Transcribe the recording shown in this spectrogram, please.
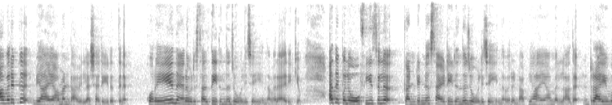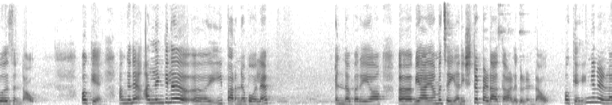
അവർക്ക് വ്യായാമം ഉണ്ടാവില്ല ശരീരത്തിന്. കുറേ നേരം ഒരു സ്ഥലത്ത് ഇരുന്ന് ജോലി ചെയ്യുന്നവരായിരിക്കും. അതേപോലെ ഓഫീസിൽ കണ്ടിന്യൂസ് ആയിട്ട് ഇരുന്ന് ജോലി ചെയ്യുന്നവരുണ്ടാവും വ്യായാമല്ലാതെ ഡ്രൈവേഴ്സ് ഉണ്ടാവും. ഓക്കെ അങ്ങനെ അല്ലെങ്കിൽ ഈ പറഞ്ഞ പോലെ എന്താ പറയുക വ്യായാമം ചെയ്യാൻ ഇഷ്ടപ്പെടാത്ത ആളുകളുണ്ടാവും. ഓക്കെ ഇങ്ങനെയുള്ള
